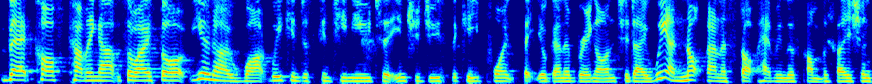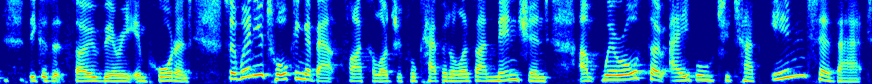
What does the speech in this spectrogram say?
that cough coming up. So I thought, you know what, we can just continue to introduce the key points that you're going to bring on today. We are not going to stop having this conversation because it's so very important. So when you're talking about psychological capital, as I mentioned, um, we're also able to tap into that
